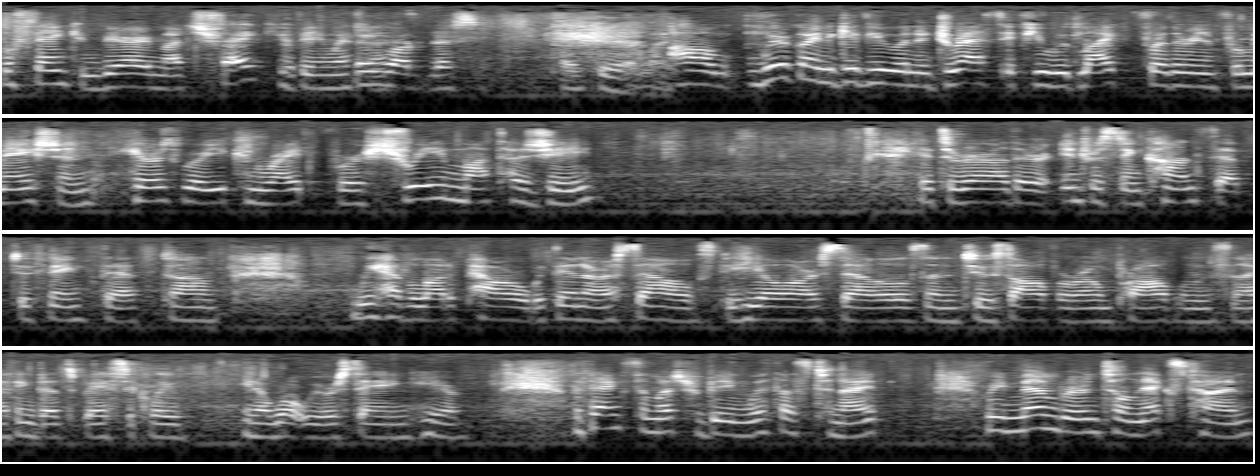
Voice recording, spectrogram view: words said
Well, thank you very much thank you. for being with May us. god bless you. Thank you very much. Um, we're going to give you an address if you would like further information. Here's where you can write for Sri Mataji. It's a rather interesting concept to think that um, we have a lot of power within ourselves to heal ourselves and to solve our own problems. And I think that's basically, you know, what we were saying here. But thanks so much for being with us tonight. Remember, until next time,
